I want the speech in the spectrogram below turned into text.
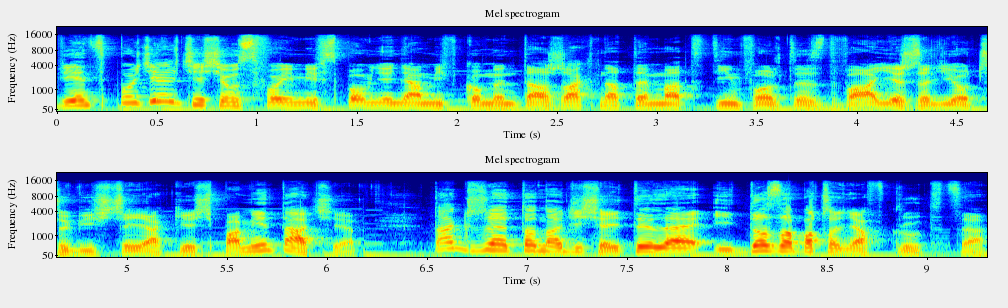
więc podzielcie się swoimi wspomnieniami w komentarzach na temat Team Fortress 2, jeżeli oczywiście jakieś pamiętacie. Także to na dzisiaj tyle i do zobaczenia wkrótce.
